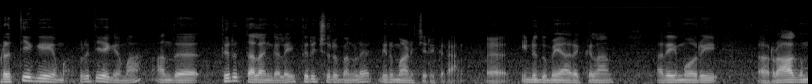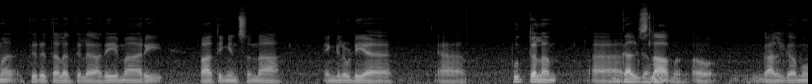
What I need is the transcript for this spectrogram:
பிரத்யேகமாக பிரத்யேகமாக அந்த திருத்தலங்களை திருச்சுருபங்களை நிர்மாணிச்சிருக்கிறாங்க. இப்போ இந்துதுமையாக இருக்கலாம். அதே மாதிரி ராகம திருத்தலத்தில் அதே மாதிரி பார்த்தீங்கன்னு சொன்னால் எங்களுடைய புத்தளம் ஸ்லாப ஓ கல்கமோ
